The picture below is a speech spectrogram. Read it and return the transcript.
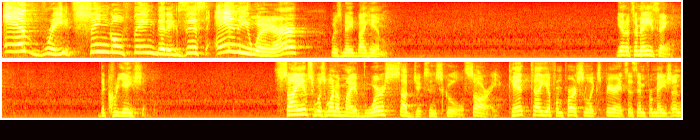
every single thing that exists anywhere was made by him. You know, it's amazing. The creation. Science was one of my worst subjects in school. Sorry. Can't tell you from personal experience this information,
